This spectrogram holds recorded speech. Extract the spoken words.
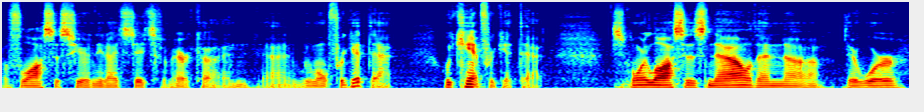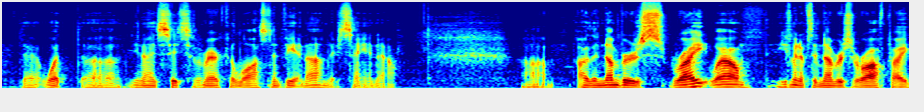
of losses here in the United States of America, and, and we won't forget that. We can't forget that. There's more losses now than uh, there were that what uh, the United States of America lost in Vietnam, they're saying now. Um, are the numbers right? Well, even if the numbers are off by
